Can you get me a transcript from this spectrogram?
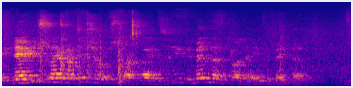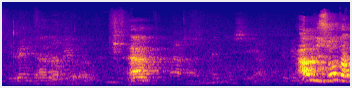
ال diabetes وال hypertension وال osteoarthritis دي dependent ولا independent؟ ها؟ عاوز صوتك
